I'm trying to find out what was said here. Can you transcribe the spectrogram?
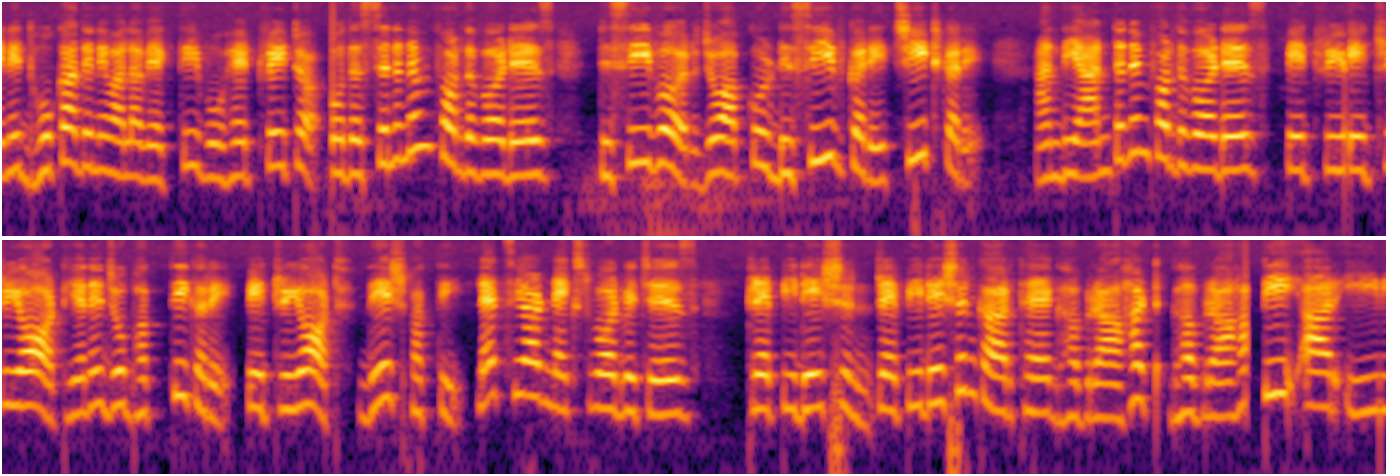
यानी धोखा देने वाला व्यक्ति, वो है ट्रेटर तो the synonym for the word is deceiver जो आपको डिसीव करे चीट करे. And the antonym for the word is patriot यानी जो भक्ति करे पेट्रियॉट देशभक्ति. Let's our next word which is trepidation trepidation का अर्थ है घबराहट घबराहट. T R E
